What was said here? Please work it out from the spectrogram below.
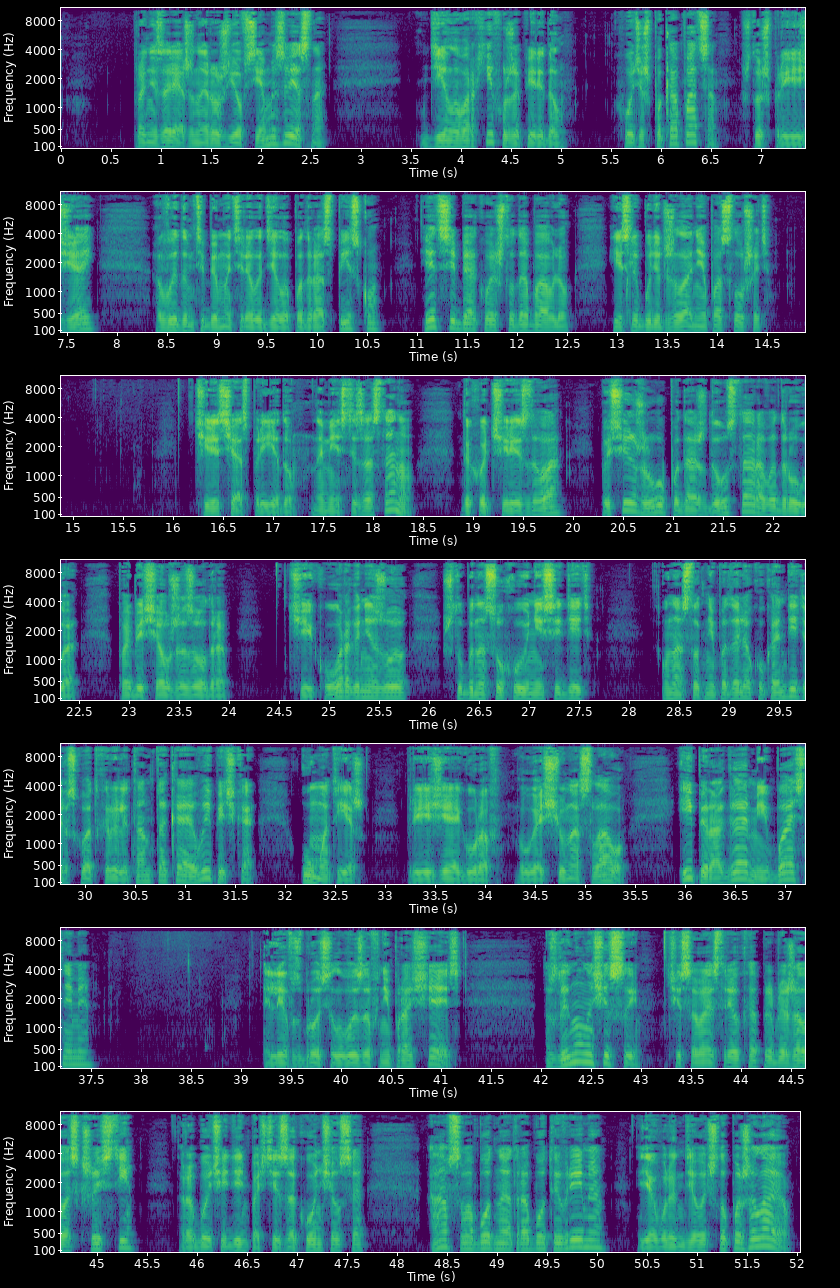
Про незаряженное ружье всем известно. Дело в архив уже передал. Хочешь покопаться? Что ж, приезжай. Выдам тебе материалы дела под расписку. И от себя кое-что добавлю, если будет желание послушать. Через час приеду, на месте застану, да хоть через два. Посижу, подожду старого друга, — пообещал же Жезодра. Чайку организую, чтобы на сухую не сидеть. У нас тут неподалеку кондитерскую открыли, там такая выпечка, ум отъешь. Приезжай, Гуров, угощу на славу. И пирогами, и баснями. Лев сбросил вызов, не прощаясь. Взглянул на часы. Часовая стрелка приближалась к шести. Рабочий день почти закончился. А в свободное от работы время я волен делать, что пожелаю.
